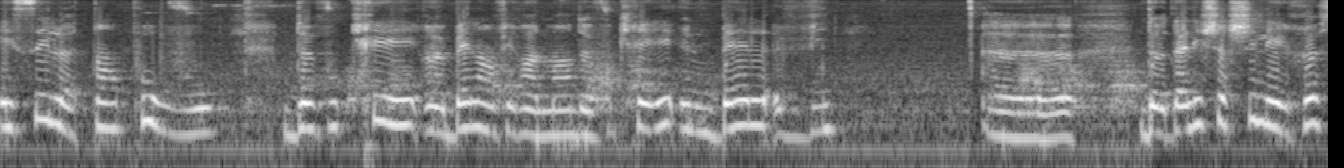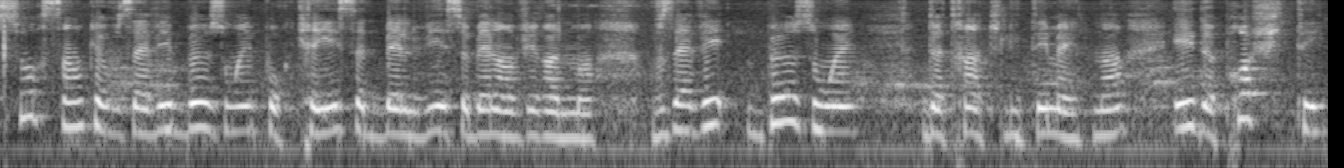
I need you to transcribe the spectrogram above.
Et c'est le temps pour vous de vous créer un bel environnement, de vous créer une belle vie euh, d'aller chercher les ressources hein, que vous avez besoin pour créer cette belle vie et ce bel environnement. Vous avez besoin de tranquillité maintenant et de profiter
